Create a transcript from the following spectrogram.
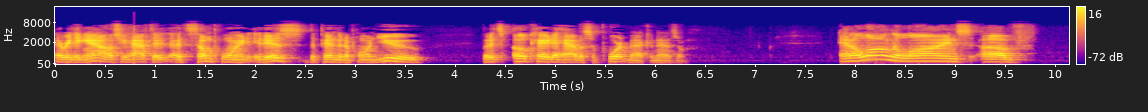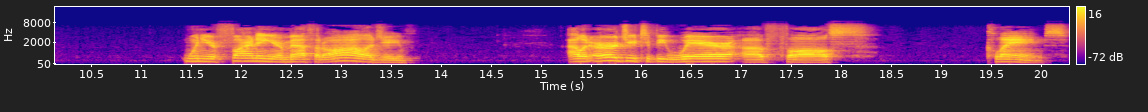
everything else you have to at some point it is dependent upon you but it's okay to have a support mechanism and along the lines of when you're finding your methodology i would urge you to beware of false claims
